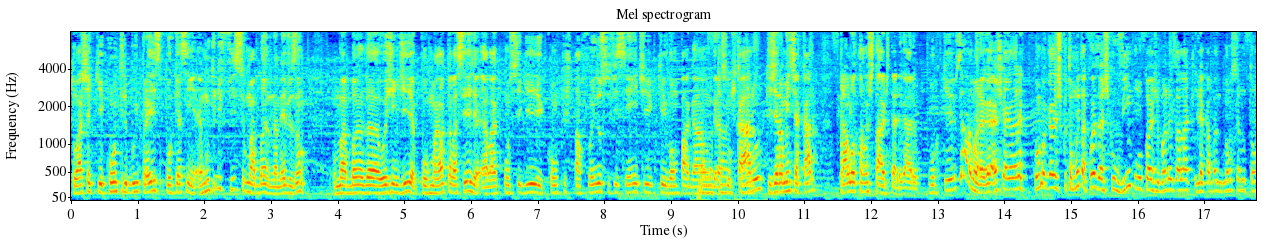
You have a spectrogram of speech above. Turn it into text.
Tu acha que contribui para isso? Porque assim, é muito difícil uma banda, na minha visão, uma banda hoje em dia, por maior que ela seja, ela conseguir conquistar fãs o suficiente que vão pagar Pra um ingresso um caro, que geralmente é caro, pra lotar um estádio, tá ligado? Porque, sei lá, mano, acho que a galera, como a galera escuta muita coisa, acho que o vínculo com as bandas, ela, ele acaba não sendo tão,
